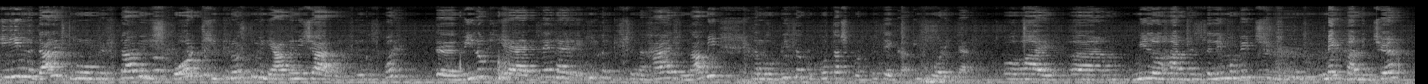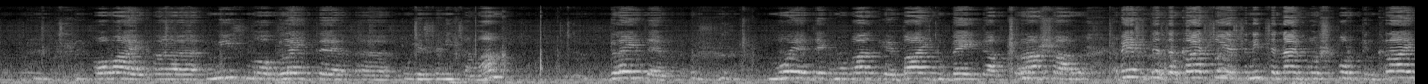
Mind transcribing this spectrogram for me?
In danes bomo predstavili šport hitrosti menjavanja žarnic. In gospod eh, Milo, ki je trener ekipe, ki se nahaja z nami, nam bo opisal, kako ta šport poteka. Izvolite. ovaj uh, Milo Hadži Selimović, mekaniče. Ovaj, uh, mi smo, gledajte, uh, u Jesenicama. Gledajte, moje tekmovalke by the way da vprašam, veste zakaj so Jesenice najbolj športen kraj?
